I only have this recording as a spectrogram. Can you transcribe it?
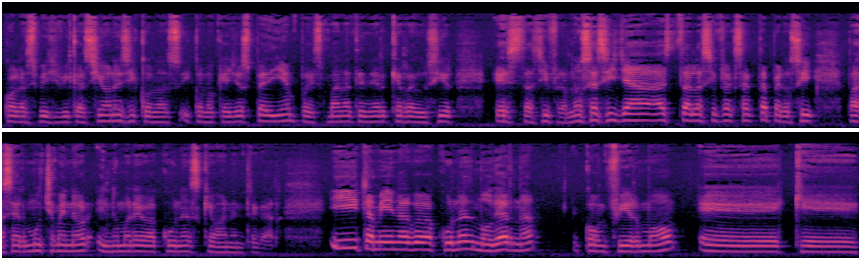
con las especificaciones y con, los, y con lo que ellos pedían, pues van a tener que reducir esta cifra. No sé si ya está la cifra exacta, pero sí va a ser mucho menor el número de vacunas que van a entregar. Y también algo de vacunas, Moderna confirmó eh, que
